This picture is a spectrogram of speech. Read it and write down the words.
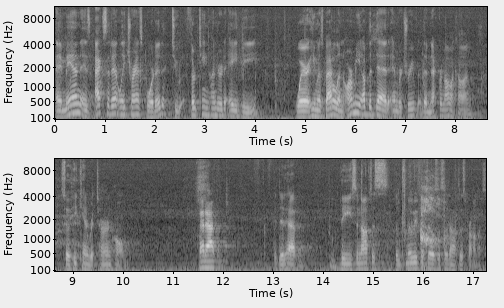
A man is accidentally transported to 1300 AD, where he must battle an army of the dead and retrieve the Necronomicon so he can return home. that happened. It did happen. The synopsis, the movie fulfills the synopsis promise.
